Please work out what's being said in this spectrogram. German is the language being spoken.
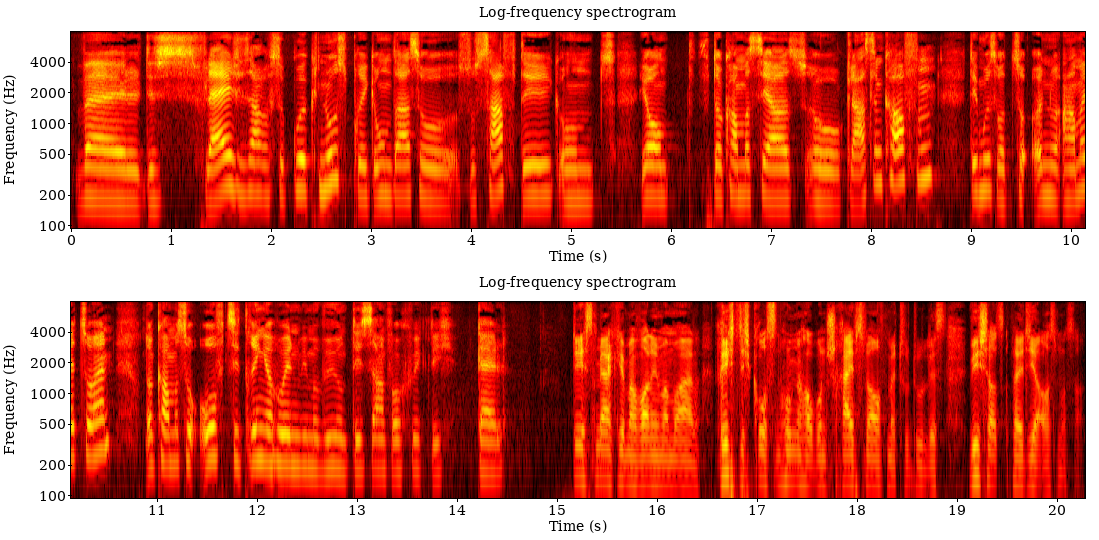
weil das Fleisch ist einfach so gut knusprig und auch so, so saftig und ja, und da kann man sich auch so Glaseln kaufen, die muss man zu, nur einmal zahlen, dann kann man so oft sie Trinker holen, wie man will und das ist einfach wirklich geil. Das merke ich mal, wann ich mal einen richtig großen Hunger habe und schreib's mir auf meine To-Do-List. Wie schaut's bei dir aus, Musa?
